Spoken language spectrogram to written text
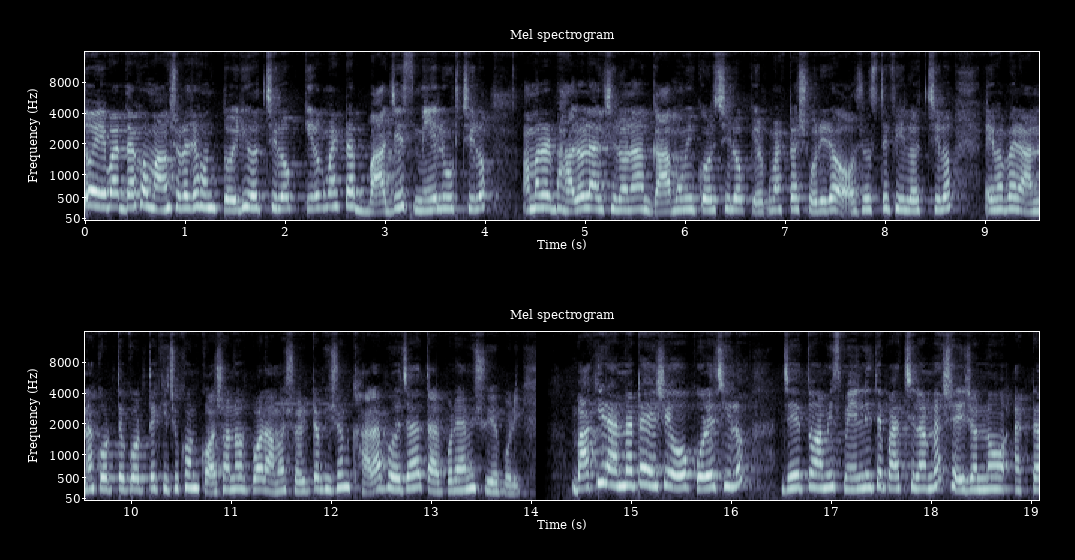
তো এবার দেখো মাংসটা যখন তৈরি হচ্ছিল, কীরকম একটা বাজে স্মেল উঠছিল। আমার আর ভালো লাগছিল না, গা বমি করছিল, কীরকম একটা শরীরে অস্বস্তি ফিল হচ্ছিল। এইভাবে রান্না করতে করতে কিছুক্ষণ কষানোর পর আমার শরীরটা ভীষণ খারাপ হয়ে যায়, তারপরে আমি শুয়ে পড়ি। বাকি রান্নাটা এসে ও করেছিল। যেহেতু আমি স্মেল নিতে পারছিলাম না সেই জন্য একটা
